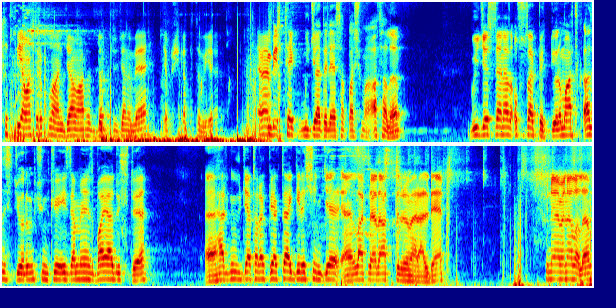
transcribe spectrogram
tıbbi amaçları kullanacağım. Artık 400 canı ve yapışkan sıvıyı. Hemen bir tek mücadele hesaplaşma atalım. Bu sizden az 30 like bekliyorum. Artık az istiyorum çünkü izlenmeniz bayağı düştü. Ee, her gün video atarak bir daha gelişince yani like'ları arttırırım herhalde. Şunu hemen alalım.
